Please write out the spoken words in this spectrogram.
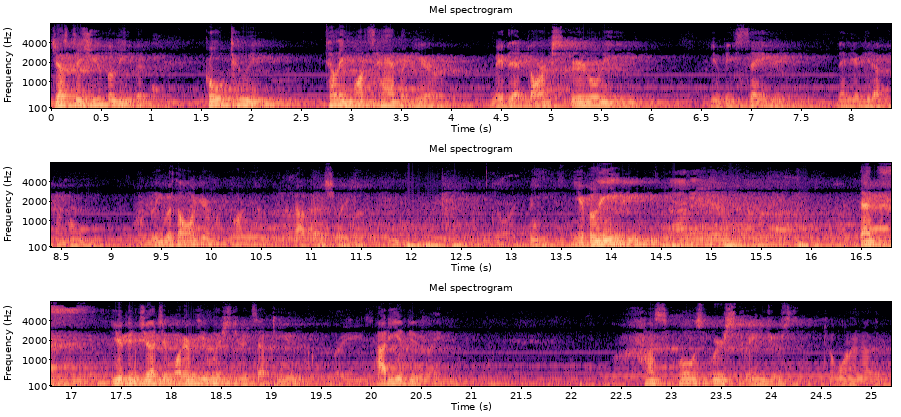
just as you believe it, go to him. Tell him what's happened here. Maybe that dark spirit will leave. You'll be saved. Then you'll get up and come home. I believe with all your heart. God bless you. You believe? That's you can judge it whatever you wish to. It's up to you now. How do you do, lady? I suppose we're strangers to one another.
